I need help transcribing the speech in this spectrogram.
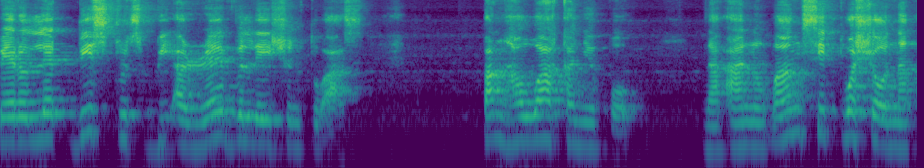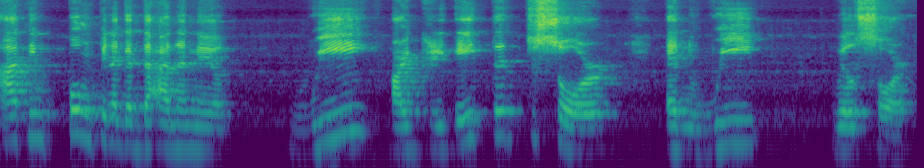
pero let these truths be a revelation to us. Panghawakan niyo po na anumang sitwasyon ng ating pong pinagdaanan ngayon, we are created to soar and we will soar.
